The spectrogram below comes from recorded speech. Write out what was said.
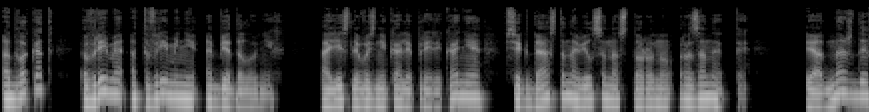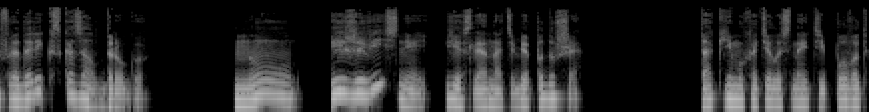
Адвокат время от времени обедал у них, а если возникали пререкания, всегда становился на сторону Розанетты. И однажды Фредерик сказал другу, «Ну, и живи с ней, если она тебе по душе». Так ему хотелось найти повод,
